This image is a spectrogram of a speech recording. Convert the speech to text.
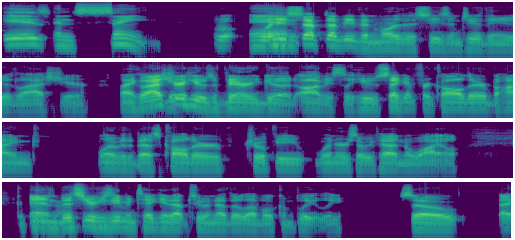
is insane. Well, well, he stepped up even more this season too than he did last year. Like last year, he was very good. Obviously, he was second for Calder, behind one of the best Calder Trophy winners that we've had in a while. And this year, he's even taken it up to another level completely. So, uh,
